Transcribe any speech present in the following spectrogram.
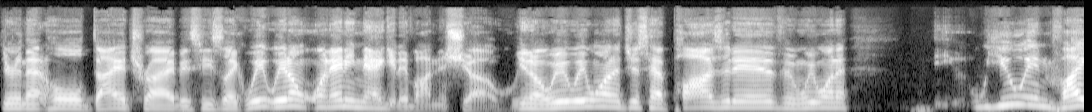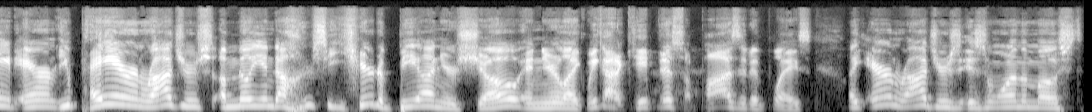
during that whole diatribe is he's like, we, we don't want any negative on the show. You know, we, we want to just have positive and we want to you invite Aaron, you pay Aaron Rodgers a million dollars a year to be on your show, and you're like, we got to keep this a positive place. Like Aaron Rodgers is one of the most,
